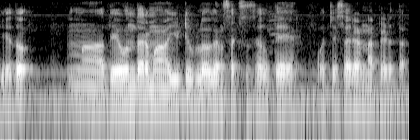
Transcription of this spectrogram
ఏదో మా దేవుని ధర్మ యూట్యూబ్లో కానీ సక్సెస్ అవుతే వచ్చేసారి అన్నా పెడతా.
